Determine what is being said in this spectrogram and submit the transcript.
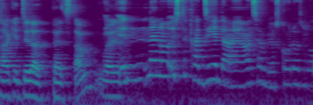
sāki dziedāt pēc tam? Vai... Nē, nu, es tā kā dziedāju ansambļos, koros, bla,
